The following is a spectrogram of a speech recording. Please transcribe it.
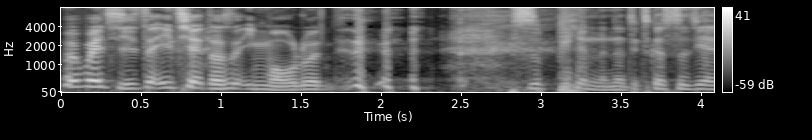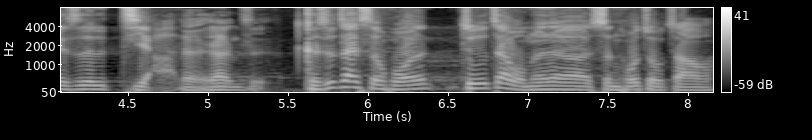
会不会其实这一切都是阴谋论，是骗人的？这个世界是假的这样子。可是，在生活，就是在我们的生活周遭，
